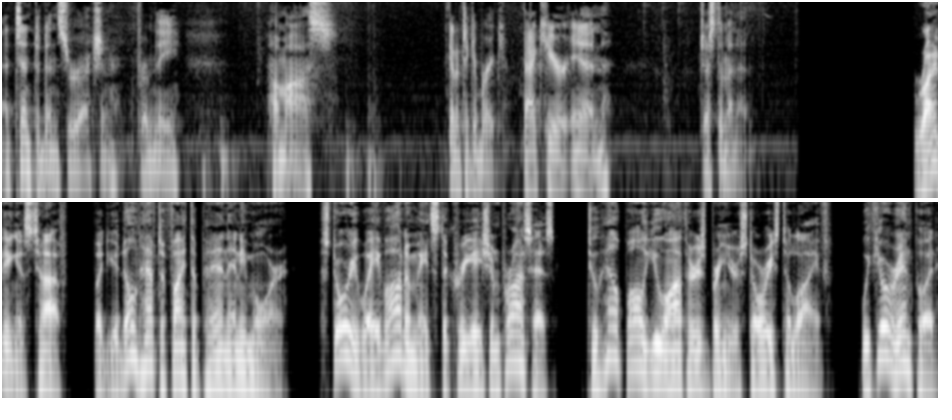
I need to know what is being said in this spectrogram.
attempted insurrection from the Hamas. Got to take a break. Back here in just a minute. Writing is tough, but you don't have to fight the pen anymore. Storywave automates the creation process to help all you authors bring your stories to life. With your input,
